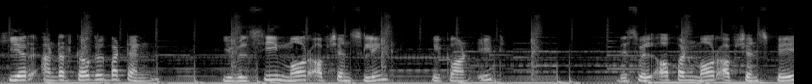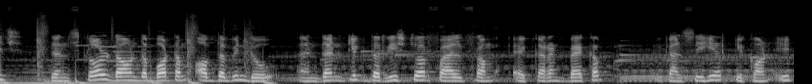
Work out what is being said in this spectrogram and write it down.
Here under toggle button you will see more options link. Click on it. This will open more options page then scroll down the bottom of the window and then click the restore file from a current backup. You can see here, click on it.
